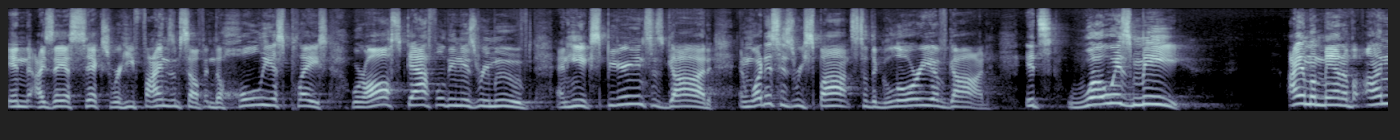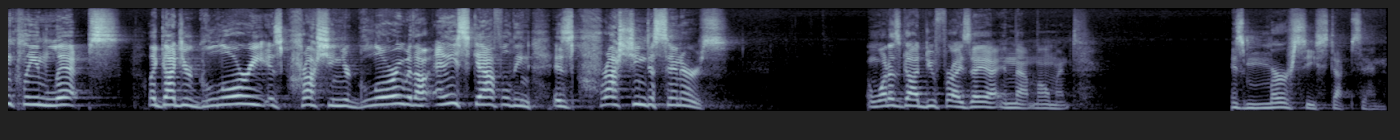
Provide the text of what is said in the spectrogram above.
in Isaiah 6, where he finds himself in the holiest place where all scaffolding is removed and he experiences God. And what is his response to the glory of God? It's, Woe is me! I am a man of unclean lips. Like, God, your glory is crushing. Your glory without any scaffolding is crushing to sinners. And what does God do for Isaiah in that moment? His mercy steps in.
